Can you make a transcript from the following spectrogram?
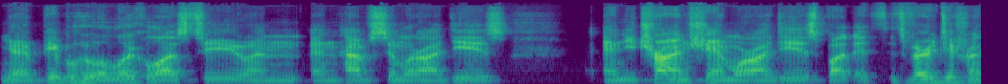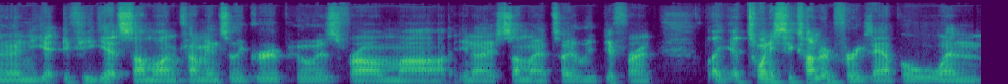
you know people who are localized to you and and have similar ideas and you try and share more ideas but it's, it's very different when you get if you get someone come into the group who is from uh, you know somewhere totally different. Like at 2600 for example when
